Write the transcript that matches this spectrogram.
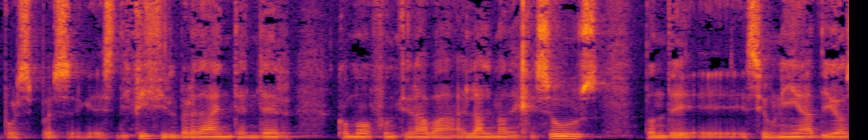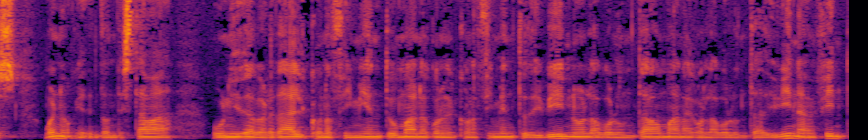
pues, pues es difícil, ¿verdad?, entender cómo funcionaba el alma de Jesús, donde eh, se unía a Dios, bueno, donde estaba unida, ¿verdad?, el conocimiento humano con el conocimiento divino, la voluntad humana con la voluntad divina, en fin,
